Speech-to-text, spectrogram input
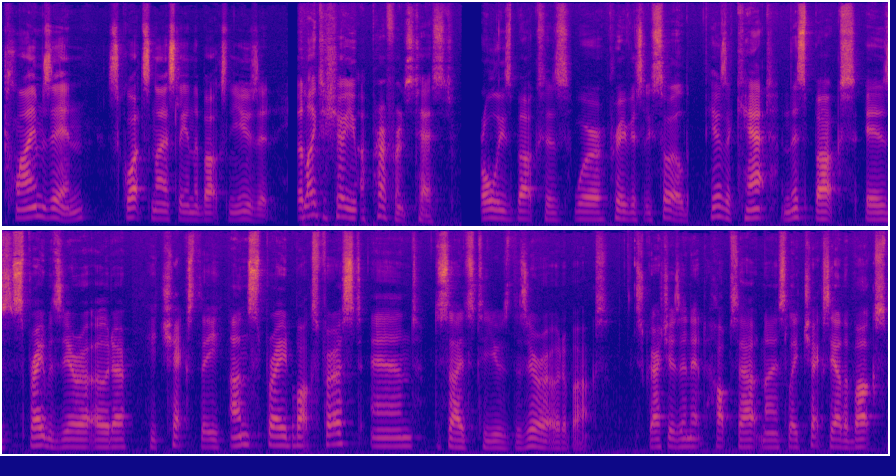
climbs in, squats nicely in the box and use it. I'd like to show you a preference test. All these boxes were previously soiled. Here's a cat, and this box is sprayed with zero odor. He checks the unsprayed box first and decides to use the zero odor box scratches in it, hops out nicely, checks the other box,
